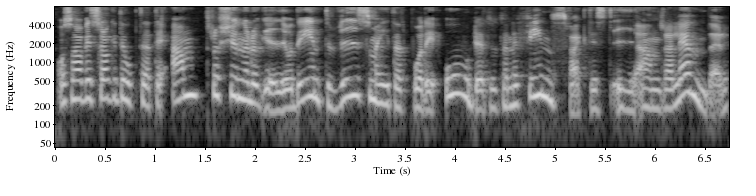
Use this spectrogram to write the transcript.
Och så har vi slagit ihop det till antrokynologi och det är inte vi som har hittat på det ordet utan det finns faktiskt i andra länder.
